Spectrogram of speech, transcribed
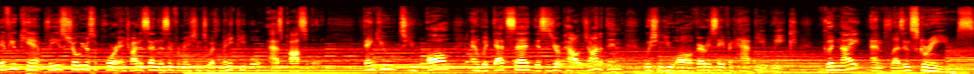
if you can't, please show your support and try to send this information to as many people as possible. Thank you to you all, and with that said, this is your pal Jonathan, wishing you all a very safe and happy week. Good night and pleasant screams.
